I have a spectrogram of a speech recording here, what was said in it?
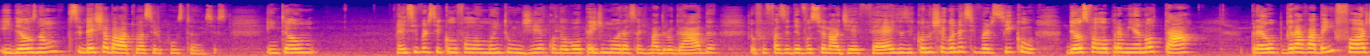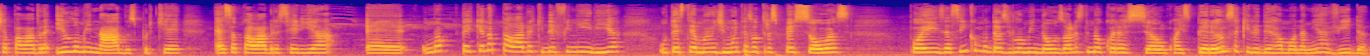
E Deus não se deixa abalar pelas circunstâncias. Então, esse versículo falou muito um dia, quando eu voltei de uma oração de madrugada, eu fui fazer devocional de Efésios, e quando chegou nesse versículo, Deus falou para mim anotar para eu gravar bem forte a palavra iluminados, porque essa palavra seria é, uma pequena palavra que definiria o testemunho de muitas outras pessoas, pois assim como Deus iluminou os olhos do meu coração com a esperança que Ele derramou na minha vida,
